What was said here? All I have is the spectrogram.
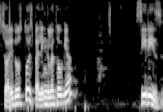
सॉरी दोस्तों स्पेलिंग गलत हो गया। सीरीज़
